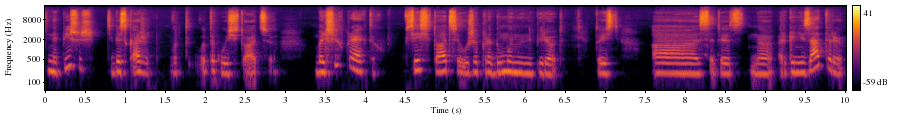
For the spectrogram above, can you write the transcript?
ты напишешь, тебе скажут вот, вот такую ситуацию. В больших проектах все ситуации уже продуманы наперед. То есть, э, соответственно, организаторы,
